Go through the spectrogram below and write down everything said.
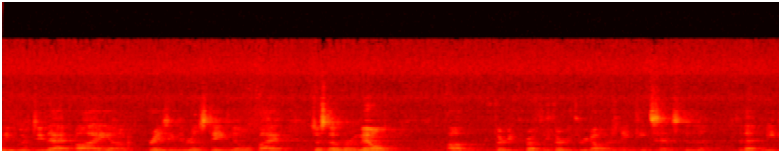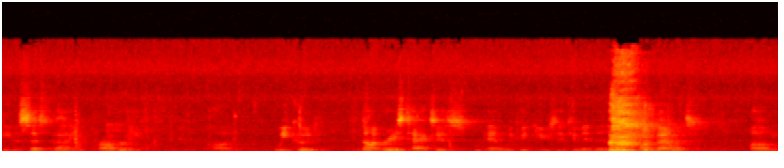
we would do that by um, raising the real estate mill by just over a mill, um, 30, roughly $33.18 to the, to that median assessed value property. Um, We could not raise taxes, and we could use the commitment of fund balance um,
